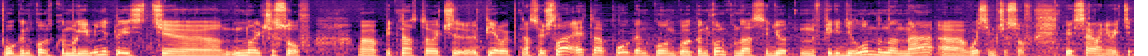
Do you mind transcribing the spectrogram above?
по гонконгскому времени, то есть э, 0 часов 15 чи- 1 и 15 числа это по Гонконгу. А Гонконг у нас идет впереди Лондона на э, 8 часов. То есть сравнивайте.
